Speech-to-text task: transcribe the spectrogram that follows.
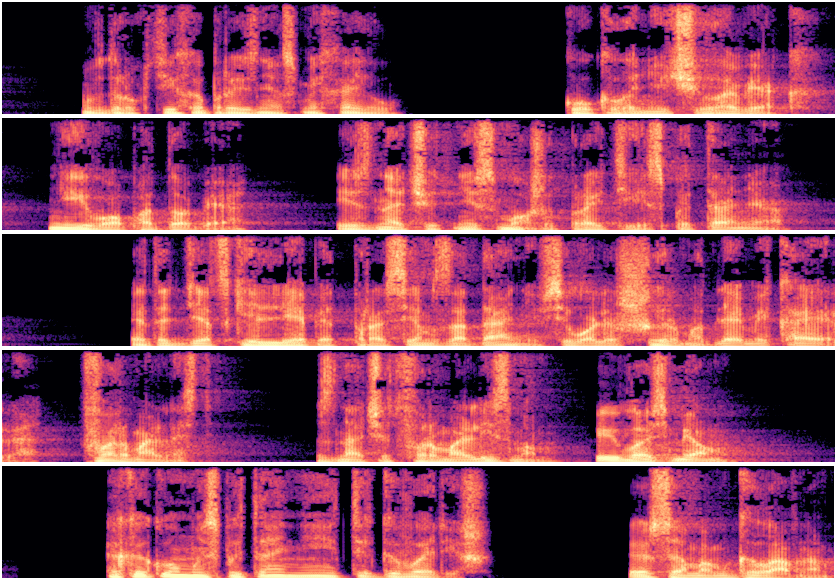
— вдруг тихо произнес Михаил. «Кукла не человек, не его подобие, и значит не сможет пройти испытание. Этот детский лепет про семь заданий всего лишь ширма для Микаэля. Формальность. Значит, формализмом и возьмем. О каком испытании ты говоришь? О самом главном.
